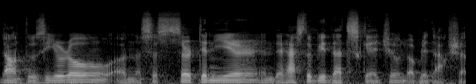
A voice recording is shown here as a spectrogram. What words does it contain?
down to zero on a certain year, and there has to be that schedule of reduction.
